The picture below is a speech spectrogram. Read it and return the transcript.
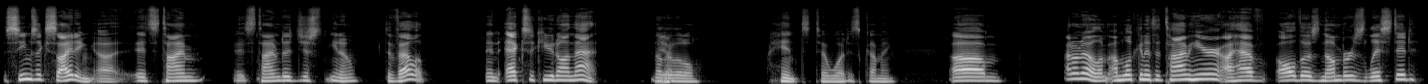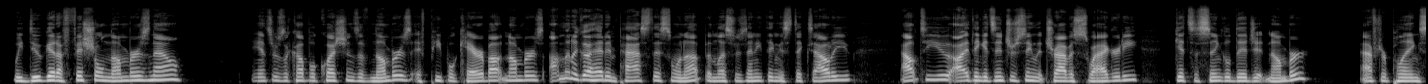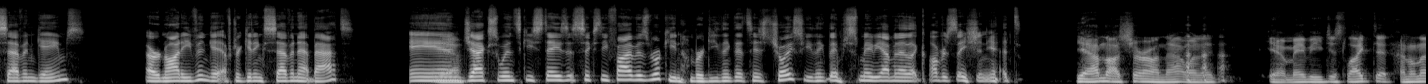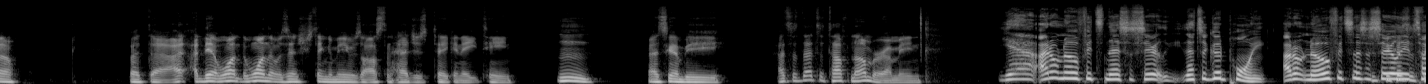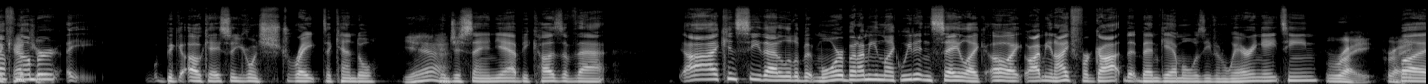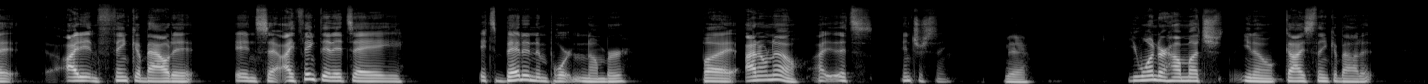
seems exciting. Uh, it's time. It's time to just you know develop and execute on that. Another Yep. little hint to what is coming. Um, I don't know. I'm, I'm looking at the time here. I have all those numbers listed. We do get official numbers now. Answers a couple questions of numbers if people care about numbers. I'm gonna go ahead and pass this one up unless there's anything that sticks out to you. Out to you. I think it's interesting that Travis Swaggerty gets a single digit number after playing seven games, or not even after getting seven at bats. And Yeah. Jack Suwinski stays at 65 as rookie number. Do you think that's his choice? Or you think they just maybe haven't had that conversation yet? Yeah, I'm not sure on that one. It, you know, maybe he just liked it. I don't know. But uh, I, I the one the one that was interesting to me was Austin Hedges taking 18. Mm. That's gonna be that's a that's a tough number. I mean, Yeah, I don't know if it's necessarily. That's a good point. I don't know if it's necessarily a it's tough number. I- Okay, so you're going straight to Kendall yeah, and just saying, yeah, because of that. I can see that a little bit more, but I mean, like, we didn't say, like, oh, I, I mean, I forgot that Ben Gamel was even wearing 18, right, right. but I didn't think about it. And I think that it's a, it's been an important number, but I don't know. I, it's interesting. Yeah, you wonder how much you know guys think about it.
